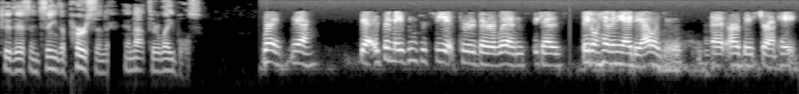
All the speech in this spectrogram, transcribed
to this and seeing the person and not their labels. Right. Yeah yeah, it's amazing to see it through their lens because they don't have any ideologies that are based around hate.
